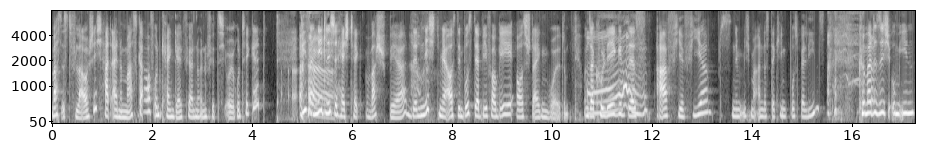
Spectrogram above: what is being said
Was ist flauschig, hat eine Maske auf und kein Geld für ein 49-Euro-Ticket? Dieser niedliche Hashtag Waschbär, der nicht mehr aus dem Bus der BVG aussteigen wollte. Unser Kollege des A44, das nehme ich mal an, das ist der King-Bus Berlins, kümmerte sich um ihn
